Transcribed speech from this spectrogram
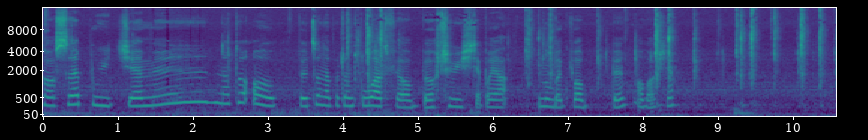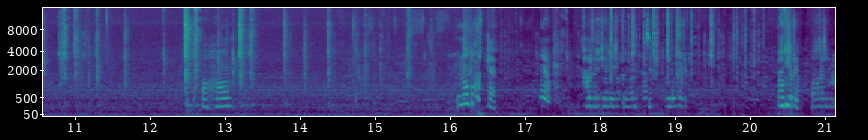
To se pójdziemy na to oby. Co na początku łatwe oby oczywiście, bo ja nubek faby, o właśnie. Aha. No bo kurczę. Nie. Halter się dowiedział, że pracy. Nie dobrze. No widzę, bo to ma.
